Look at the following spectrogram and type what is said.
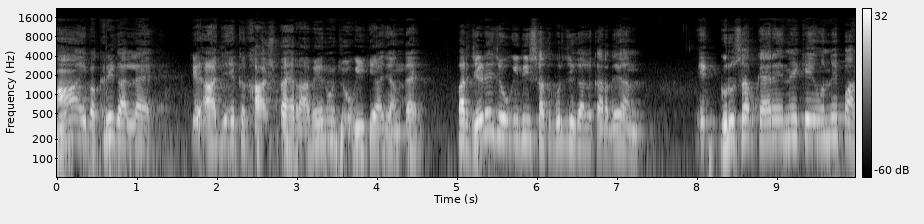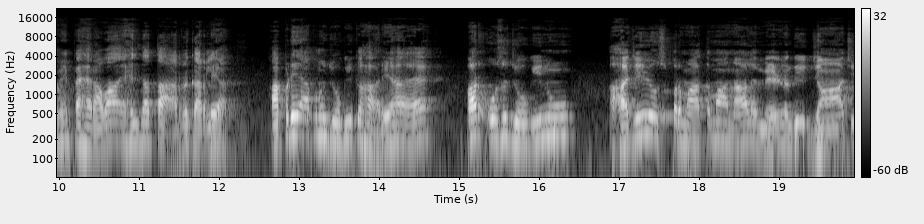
ਹਾਂ, ਇਹ ਵੱਖਰੀ ਗੱਲ ਹੈ ਕਿ ਅੱਜ ਇੱਕ ਖਾਸ ਪਹਿਰਾਵੇ ਨੂੰ ਜੋਗੀ ਕਿਹਾ ਜਾਂਦਾ ਹੈ। ਪਰ ਜਿਹੜੇ ਜੋਗੀ ਦੀ ਸਤਿਗੁਰ ਜੀ ਗੱਲ ਕਰਦੇ ਹਨ ਇਹ ਗੁਰੂ ਸਾਹਿਬ ਕਹਿ ਰਹੇ ਨੇ ਕਿ ਉਹਨੇ ਭਾਵੇਂ ਪਹਿਰਾਵਾ ਇਹ ਜਿਹਾ ਧਾਰਨ ਕਰ ਲਿਆ, ਆਪਣੇ ਆਪ ਨੂੰ ਜੋਗੀ ਕਹਾ ਰਿਹਾ ਹੈ, ਪਰ ਉਸ ਜੋਗੀ ਨੂੰ ਹਜੇ ਉਸ ਪਰਮਾਤਮਾ ਨਾਲ ਮਿਲਣ ਦੀ ਜਾਂਚ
